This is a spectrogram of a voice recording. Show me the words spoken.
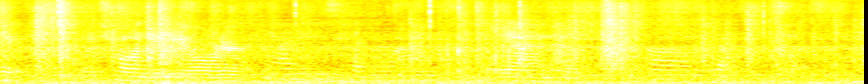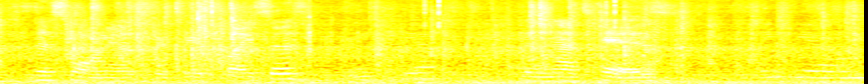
Here, which one do you This one is for two places. Thank you. Then that's his. Thank you.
